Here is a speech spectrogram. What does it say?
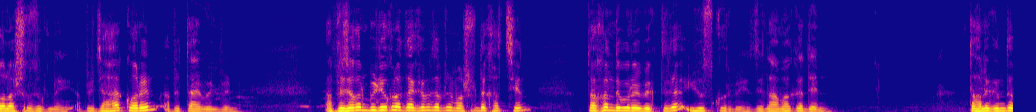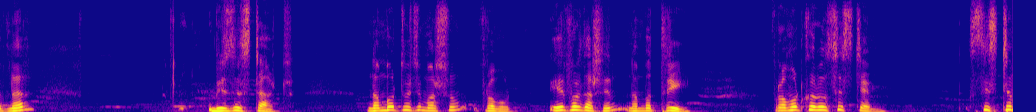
বলার সুযোগ নেই। আপনি যাহা করেন, আপনি তাই বলবেন। আপনি যখন ভিডিও করে দেখাবেন যে আপনি মাশরুমটা খাচ্ছেন তখন দেখবেন ওই ব্যক্তিরা ইউজ করবে যে, না, আমাকে দেন। তাহলে কিন্তু আপনার বিজনেস স্টার্ট নাম্বার টু হচ্ছে মাশরুম প্রমোট এরপর আসেন নাম্বার থ্রি প্রমোট করবেন সিস্টেম সিস্টেম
